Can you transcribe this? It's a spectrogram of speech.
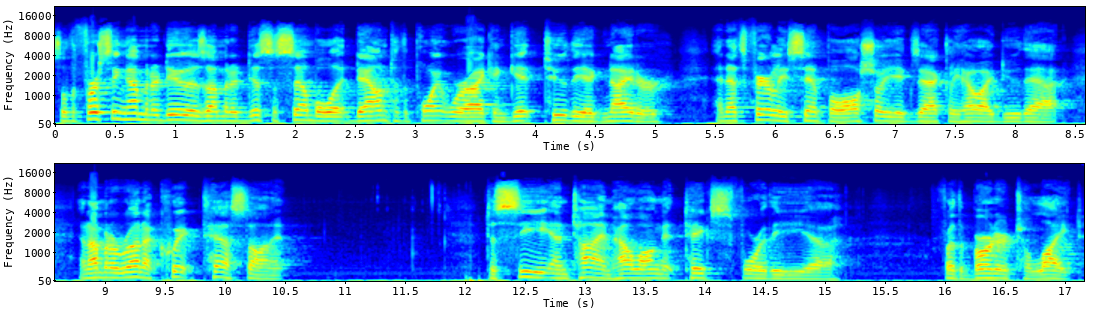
So the first thing I'm going to do is I'm going to disassemble it down to the point where I can get to the igniter and that's fairly simple. I'll show you exactly how I do that. And I'm going to run a quick test on it to see and time how long it takes for the uh, for the burner to light.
